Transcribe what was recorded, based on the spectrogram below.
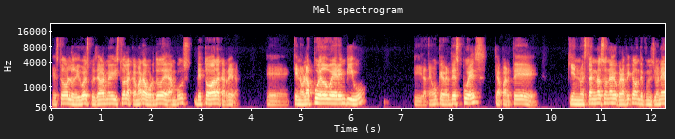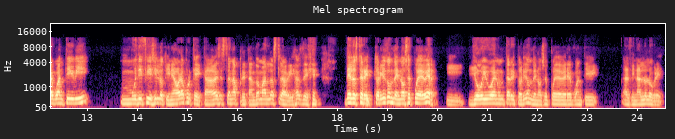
esto lo digo después de haberme visto la cámara a bordo de ambos de toda la carrera, eh, que no la puedo ver en vivo y la tengo que ver después, que aparte quien no está en una zona geográfica donde funcione One TV, muy difícil lo tiene ahora porque cada vez están apretando más las clavijas de, de los territorios donde no se puede ver. Y yo vivo en un territorio donde no se puede ver One TV. Al final lo logré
